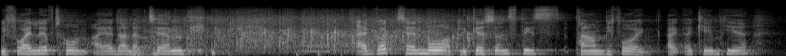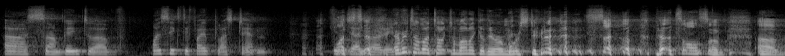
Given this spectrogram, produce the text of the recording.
before I left home, I had other yeah. 10. I got 10 more applications this term before I, I, I came here. Uh, so I'm going to have 165 plus 10 January. Every time I talk to Monica, there are more students. so that's awesome. Um,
